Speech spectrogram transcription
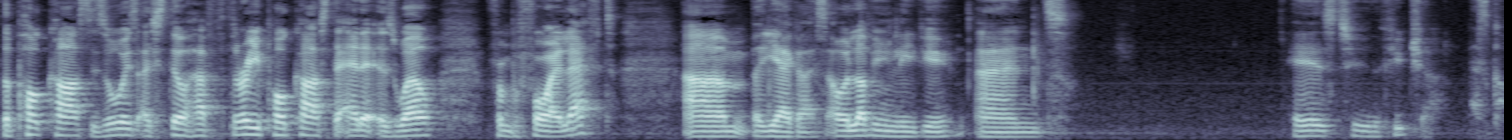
the podcast is always, I still have three podcasts to edit as well from before I left. Um, but yeah, guys, I would love you and leave you and here's to the future. Let's go.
